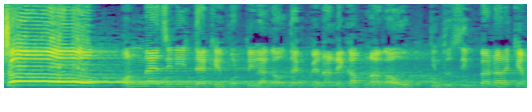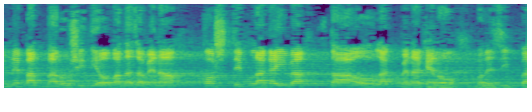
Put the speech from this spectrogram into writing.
চোখ অন্যায় জিনিস দেখে, পট্টি লাগাও, দেখবে না, নেকাপ লাগাও। কিন্তু জিব্বাডারে কেমনে বাঁধবা, রশি দিয়েও বাঁধা যাবে না। কষ্টে লাগাইবা, তাও লাগবে না কেন? বলে, জিব্বা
